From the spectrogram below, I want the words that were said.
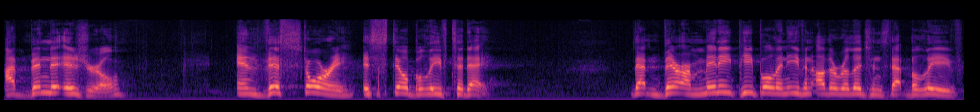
I've been to Israel, and this story is still believed today. That there are many people and even other religions that believe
